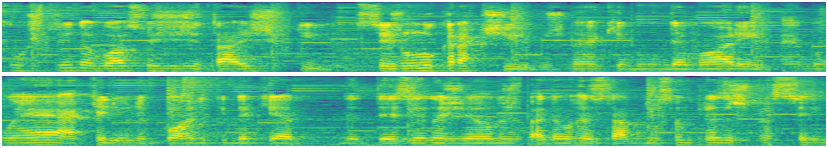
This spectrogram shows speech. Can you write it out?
construir negócios digitais que sejam lucrativos, né? que não demorem. Né, não é aquele unicórnio que daqui a dezenas de anos vai dar um resultado. Não são empresas para serem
